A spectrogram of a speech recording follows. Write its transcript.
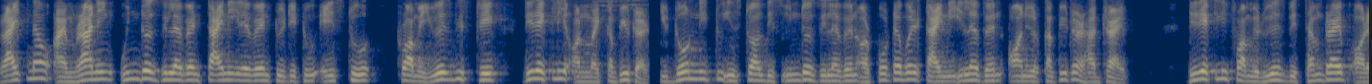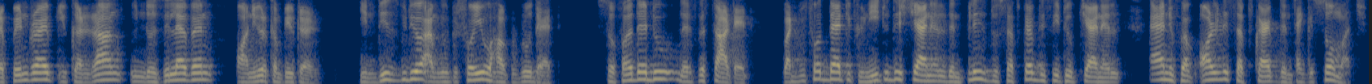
Right now I'm running Windows 11 Tiny 11 22H2 from a USB stick directly on my computer. You don't need to install this Windows 11 or portable Tiny 11 on your computer hard drive. Directly from your USB thumb drive or a pen drive, you can run Windows 11 on your computer. In this video, I'm going to show you how to do that. So further ado, let's get started. But before that, if you're new to this channel, then please do subscribe this YouTube channel. And if you have already subscribed, then thank you so much.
